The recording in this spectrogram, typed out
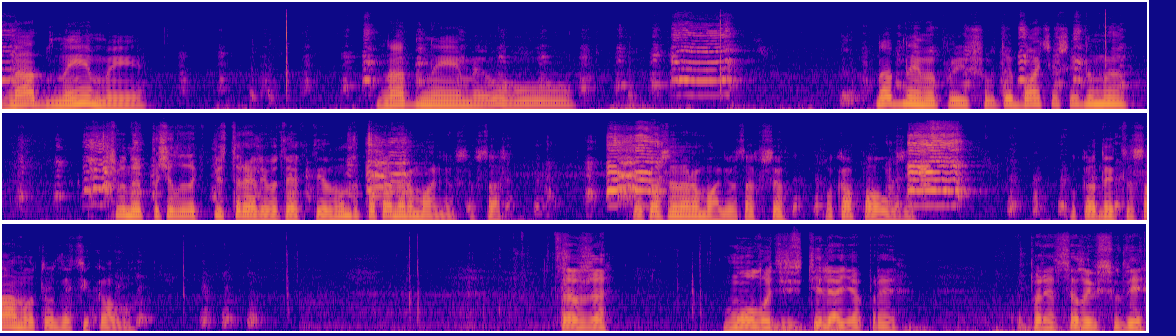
Над ними. Над ними. Ого. Над ними прийшов. Ти бачиш, я думаю, що вони почали так підстрелювати активно. Ну, поки нормально все. Саш. Поки все нормально. Так, все. Поки пауза. Поки не те саме, то не цікаво. Це вже молодь звідтіля я при... переселив сюди,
